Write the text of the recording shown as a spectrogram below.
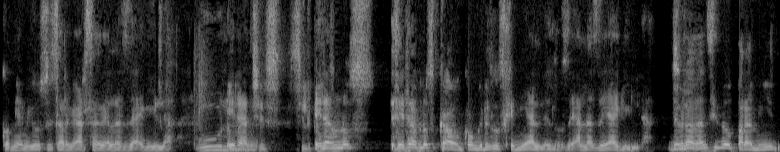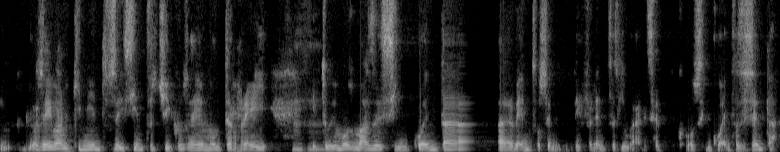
con mi amigo César Garza de Alas de Águila. Uh, no eran, eran, unos, eran unos congresos geniales los de Alas de Águila. De verdad han sido para mí, o sea, iban 500, 600 chicos ahí en Monterrey y tuvimos más de 50 eventos en diferentes lugares, como 50, 60,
